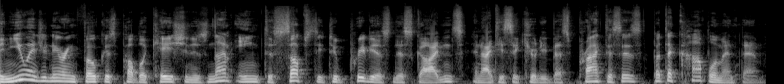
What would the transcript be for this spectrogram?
The new engineering focused publication is not aimed to substitute previous NIST guidance and IT security best practices, but to complement them.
